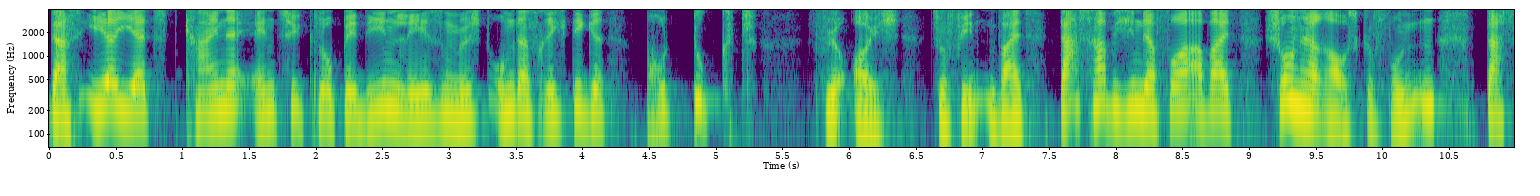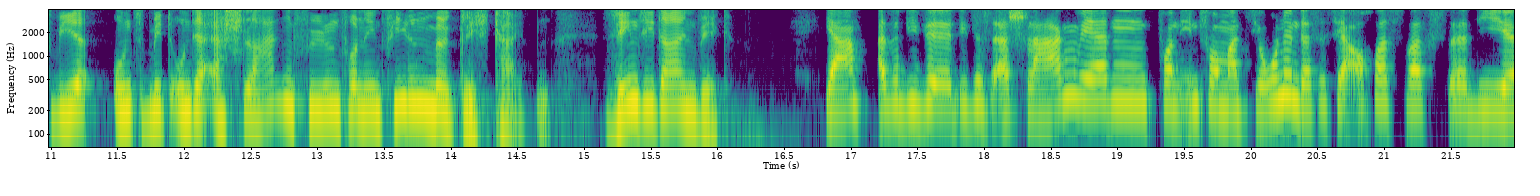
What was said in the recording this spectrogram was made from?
dass ihr jetzt keine Enzyklopädien lesen müsst, um das richtige Produkt für euch zu finden, weil das habe ich in der Vorarbeit schon herausgefunden, dass wir uns mitunter erschlagen fühlen von den vielen Möglichkeiten. Sehen Sie da einen Weg? Ja, also diese, dieses Erschlagenwerden von Informationen, das ist ja auch was, was äh, die,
